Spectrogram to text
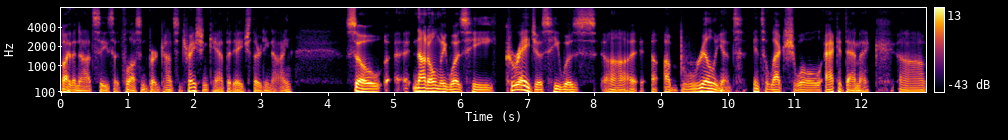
by the Nazis at Flossenburg concentration camp at age 39. So uh, not only was he courageous, he was uh, a, brilliant intellectual academic. Uh,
